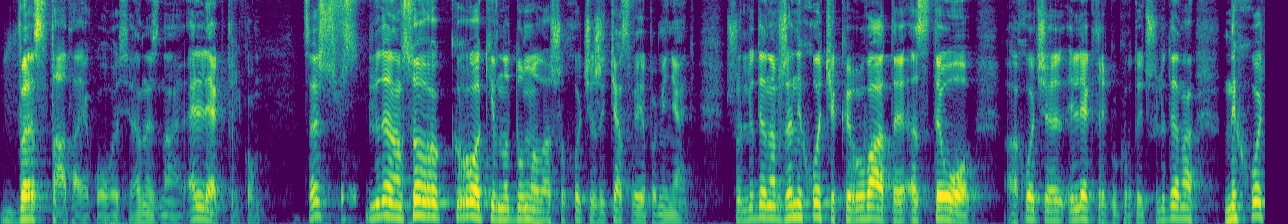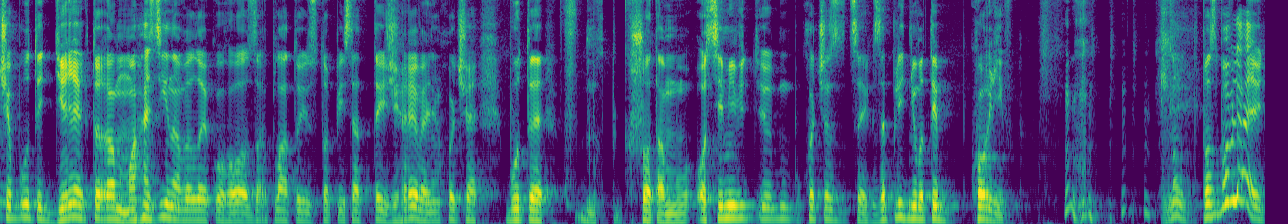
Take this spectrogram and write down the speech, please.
верстата якогось, я не знаю, електриком. Це ж людина в 40 років надумала, що хоче життя своє поміняти. Що людина вже не хоче керувати СТО, а хоче електрику крутити. Що людина не хоче бути директором магазина великого зарплатою 150 тисяч гривень, а хоче бути що там, осімі, хоче цих запліднювати корів. Ну, позбавляють.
